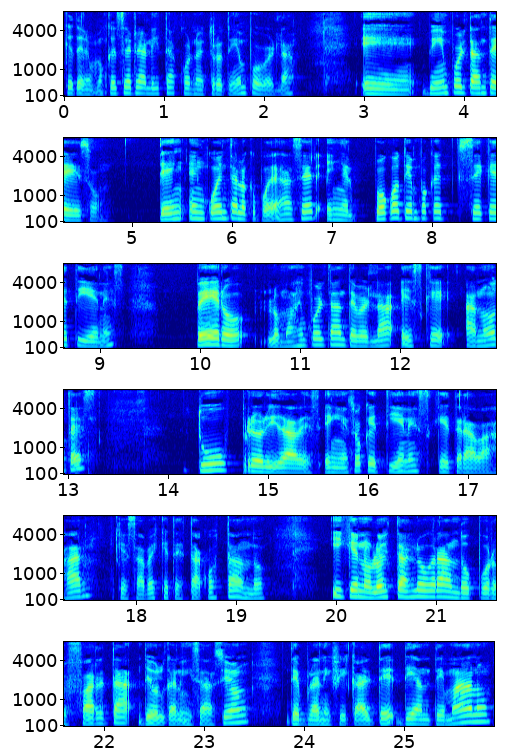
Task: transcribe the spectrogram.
que tenemos que ser realistas con nuestro tiempo, ¿verdad? Eh, bien importante eso. Ten en cuenta lo que puedes hacer en el poco tiempo que sé que tienes, pero lo más importante, ¿verdad? Es que anotes tus prioridades en eso que tienes que trabajar, que sabes que te está costando y que no lo estás logrando por falta de organización, de planificarte de antemano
